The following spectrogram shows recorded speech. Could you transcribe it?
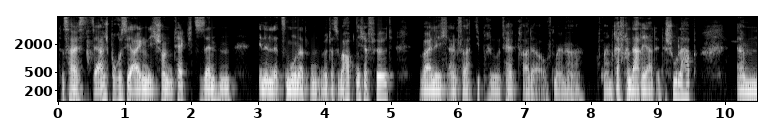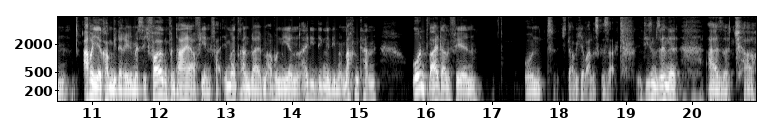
Das heißt, der Anspruch ist hier eigentlich schon täglich zu senden. In den letzten Monaten wird das überhaupt nicht erfüllt, weil ich einfach die Priorität gerade auf, auf meinem Referendariat in der Schule habe. Ähm, aber hier kommen wieder regelmäßig Folgen, von daher auf jeden Fall immer dranbleiben, abonnieren und all die Dinge, die man machen kann und weiterempfehlen. Und ich glaube, ich habe alles gesagt. In diesem Sinne, also ciao.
